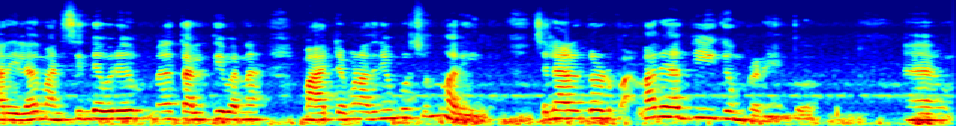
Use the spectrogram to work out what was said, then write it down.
അറിയില്ല. അത് മനസ്സിന്റെ ഒരു തലത്തിൽ പറഞ്ഞ മാറ്റമാണ്. അതിനെക്കുറിച്ചൊന്നും അറിയില്ല. ചില ആൾക്കാരോട് വളരെയധികം പ്രണയം തോന്നും.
